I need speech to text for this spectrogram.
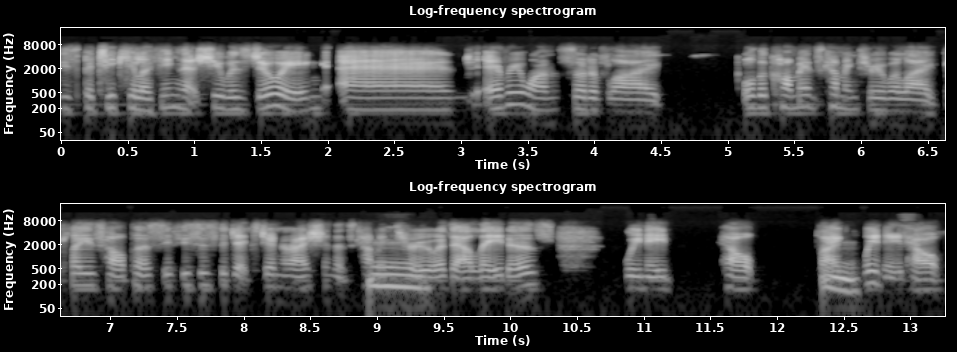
this particular thing that she was doing, and everyone sort of like, all the comments coming through were like, please help us. If this is the next generation that's coming Mm. through as our leaders, we need help. Like, Mm. we need help.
